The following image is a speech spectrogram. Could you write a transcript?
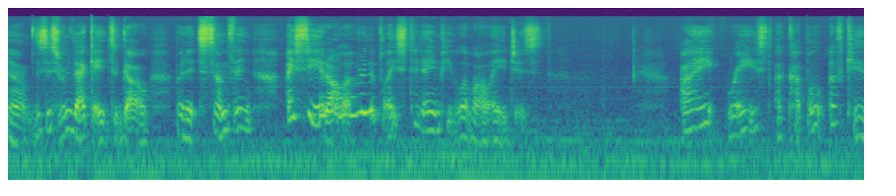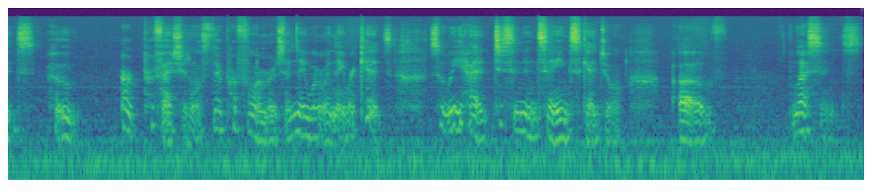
Now, this is from decades ago, but it's something I see it all over the place today in people of all ages. I raised a couple of kids who are professionals, they're performers, and they were when they were kids. So we had just an insane schedule of lessons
